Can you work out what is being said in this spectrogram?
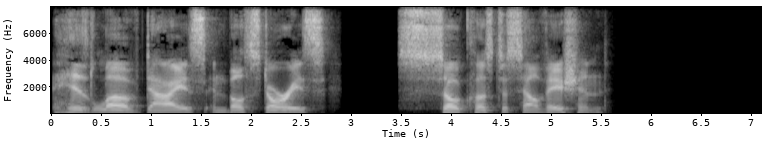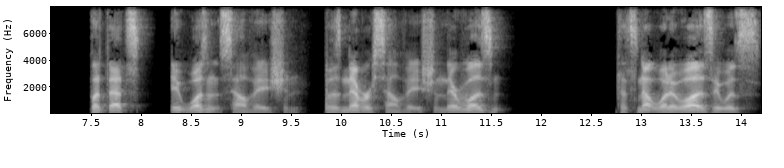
his love dies in both stories so close to salvation. But that's, it wasn't salvation. It was never salvation. There was, that's not what it was. It was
